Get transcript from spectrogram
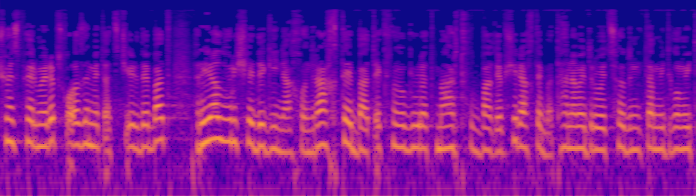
ჩვენს ფერმერებს ყველაზე მეტად სჭირდებათ რეალური შედეგი ნახონ. რა ხდება ტექნოლოგიურად მართულ ბაღებში? რა ხდება თანამედროვე ცოდნით და მიდგომით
